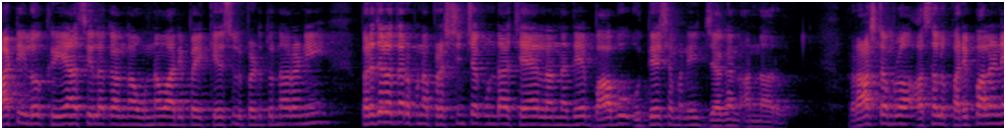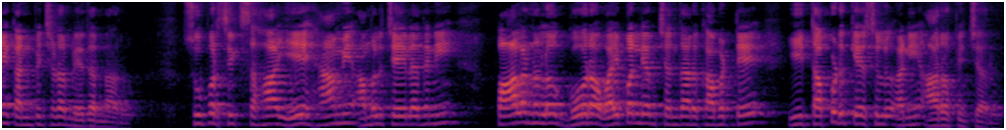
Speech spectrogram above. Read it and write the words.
పార్టీలో క్రియాశీలకంగా ఉన్నవారిపై కేసులు పెడుతున్నారని ప్రజల తరపున ప్రశ్నించకుండా చేయాలన్నదే బాబు ఉద్దేశమని జగన్ అన్నారు. రాష్ట్రంలో అసలు పరిపాలనే కనిపించడం లేదన్నారు. సూపర్ సిక్స్ సహా ఏ హామీ అమలు చేయలేదని పాలనలో ఘోర వైఫల్యం చెందారు కాబట్టే ఈ తప్పుడు కేసులు అని ఆరోపించారు.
